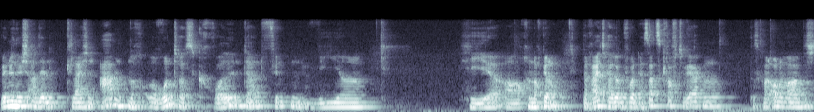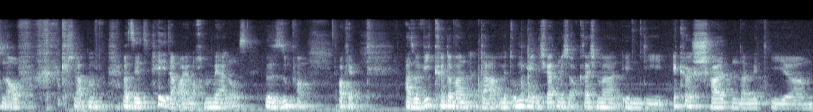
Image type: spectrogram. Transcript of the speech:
Wenn wir nämlich an den gleichen Abend noch runter scrollen, dann finden wir hier auch noch, genau, Bereithaltung von Ersatzkraftwerken. Das kann man auch noch mal ein bisschen aufklappen. Man sieht, hey, da war ja noch mehr los. Super. Okay. Also wie könnte man damit umgehen? Ich werde mich auch gleich mal in die Ecke schalten, damit ihr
